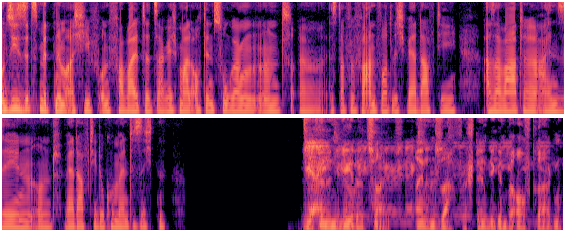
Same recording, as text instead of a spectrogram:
Und sie sitzt mitten im Archiv und verwaltet, sage ich mal, auch den Zugang und äh, ist dafür verantwortlich, wer darf die Asservate einsehen und wer darf die Dokumente sichten. Sie können jederzeit einen Sachverständigen beauftragen,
